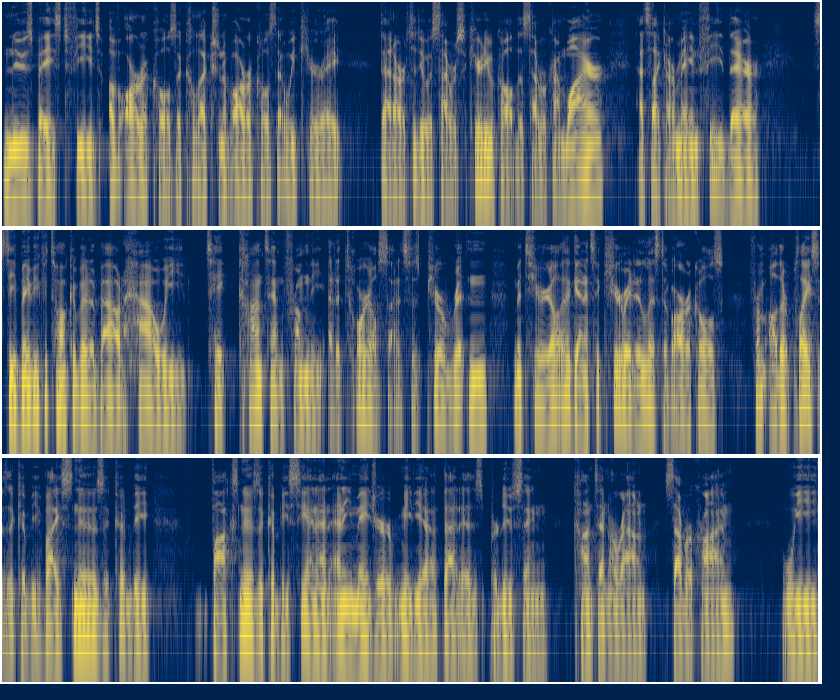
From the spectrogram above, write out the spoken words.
news based feeds of articles, a collection of articles that we curate that are to do with cybersecurity. We call it the Cybercrime Wire. That's like our main feed there. Steve, maybe you could talk a bit about how we take content from the editorial side. This is pure written material. Again, it's a curated list of articles from other places. It could be Vice News, it could be Fox News, it could be CNN, any major media that is producing content around cybercrime. We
